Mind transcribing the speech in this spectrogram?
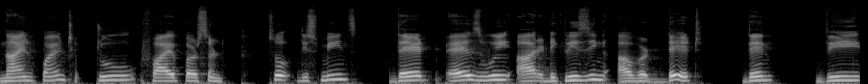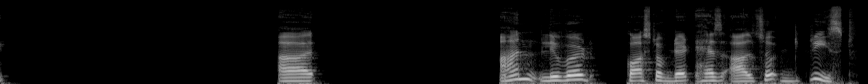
9.25%. So this means that as we are decreasing our debt, then the uh, unlevered cost of debt has also decreased.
